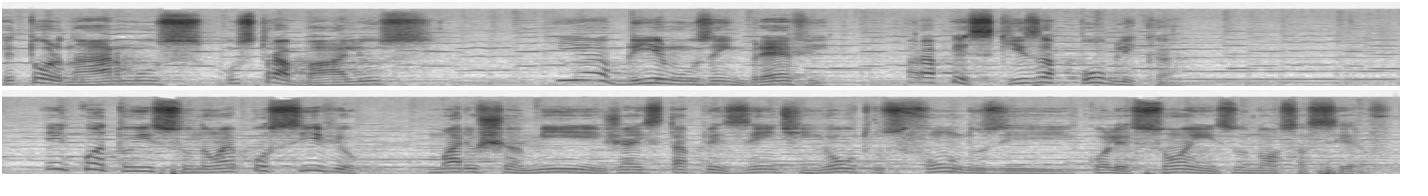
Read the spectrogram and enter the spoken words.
retornarmos os trabalhos e abrirmos em breve para a pesquisa pública. Enquanto isso não é possível, Mário Chami já está presente em outros fundos e coleções do nosso acervo.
